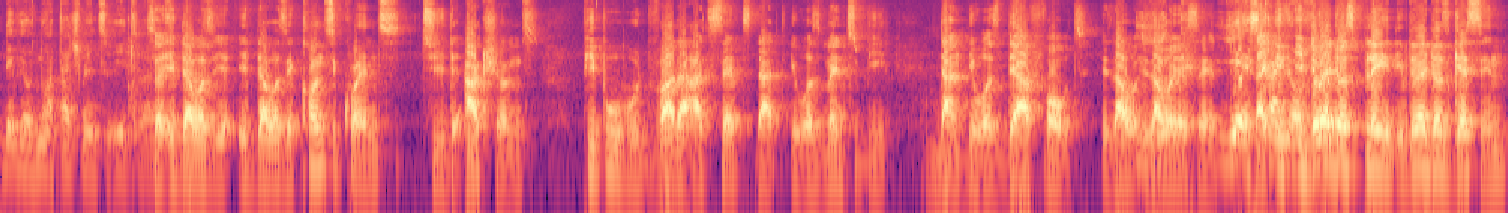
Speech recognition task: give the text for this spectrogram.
there there was no attachment to it right? So if there was if there was a consequence to the actions, people would rather accept that it was meant to be than it was their fault. Is that what- is that what you're saying? Yes, Like kind if, of. if they were just playing, if they were just guessing,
